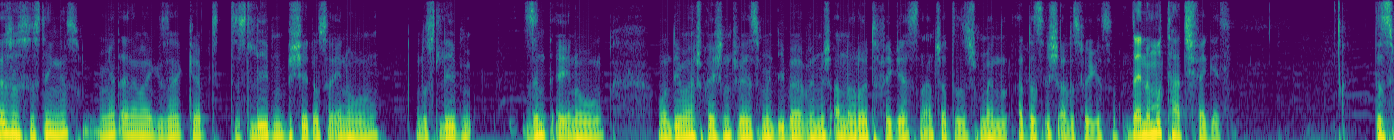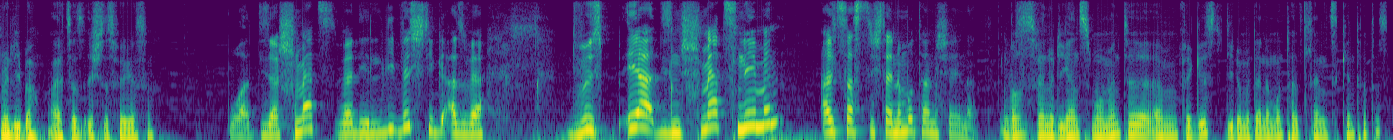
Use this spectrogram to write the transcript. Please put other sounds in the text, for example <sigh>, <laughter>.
Weißt du, was das Ding ist? Mir hat einer mal gesagt gehabt, das Leben besteht aus Erinnerungen und das Leben sind Erinnerungen. Und dementsprechend wäre es mir lieber, wenn mich andere Leute vergessen, anstatt dass ich, meine, dass ich alles vergesse. Deine Mutter hat dich vergessen. Das ist mir lieber, als dass ich das vergesse. Boah, dieser Schmerz wäre die wichtige, also wäre, du würdest eher diesen Schmerz nehmen, als dass dich deine Mutter nicht erinnert. Und was ist, wenn du die ganzen Momente ähm, vergisst, die du mit deiner Mutter als kleines Kind hattest?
